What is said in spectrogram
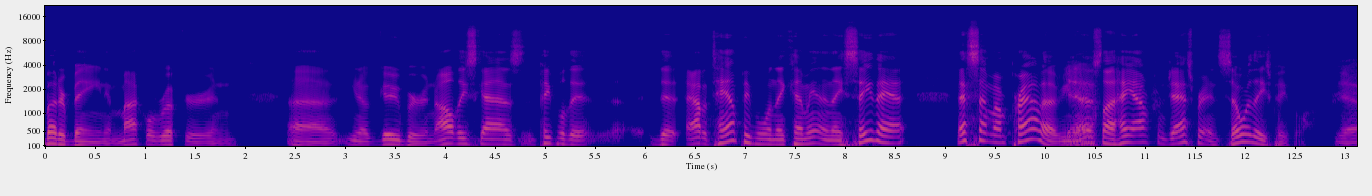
Butterbean and Michael Rooker and uh, you know Goober and all these guys, people that the out of town people when they come in and they see that, that's something I'm proud of. You know, it's like, hey, I'm from Jasper, and so are these people. Yeah.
